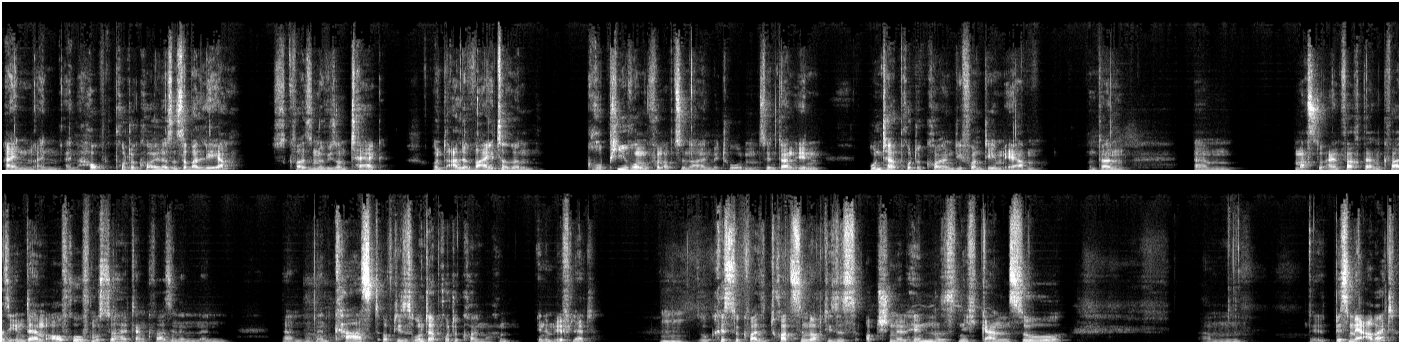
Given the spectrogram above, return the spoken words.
ein, ein, ein Hauptprotokoll, das ist aber leer, das ist quasi nur wie so ein Tag. Und alle weiteren Gruppierungen von optionalen Methoden sind dann in Unterprotokollen, die von dem erben. Und dann ähm, machst du einfach dann quasi in deinem Aufruf, musst du halt dann quasi einen, einen, ähm, einen Cast auf dieses Unterprotokoll machen, in einem Iflet. Mhm. So kriegst du quasi trotzdem noch dieses Optional hin. Das ist nicht ganz so ähm, bisschen mehr Arbeit,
